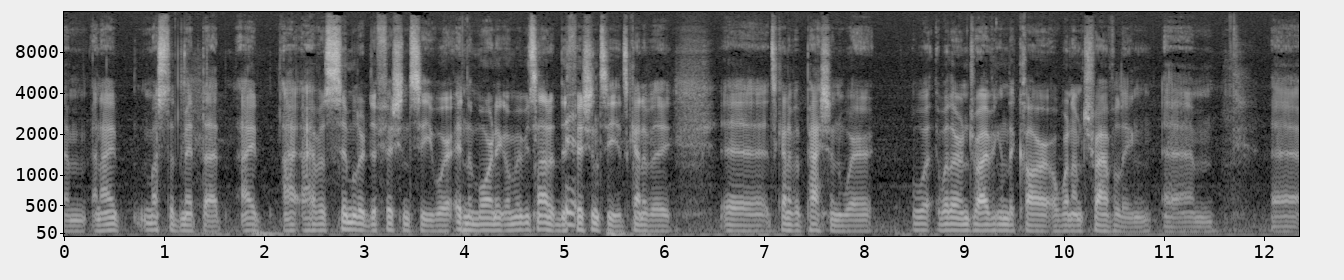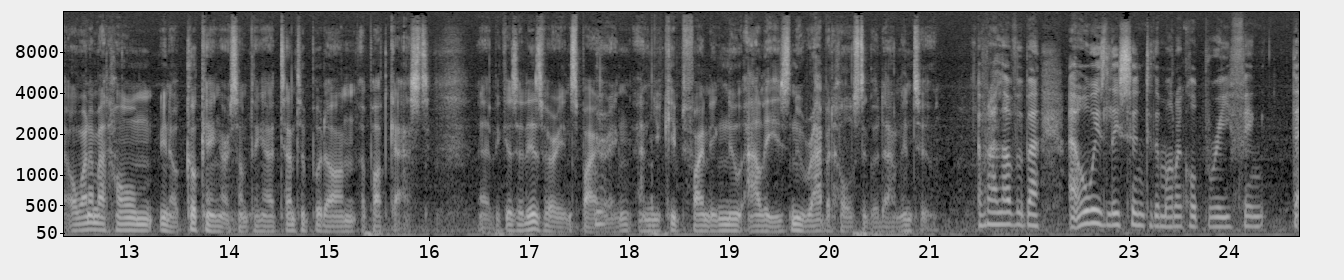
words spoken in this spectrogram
um, and I must admit that I, I I have a similar deficiency where in the morning, or maybe it's not a deficiency, it's kind of a uh, it's kind of a passion where wh- whether I'm driving in the car or when I'm traveling. Um, uh, or when I'm at home, you know, cooking or something, I tend to put on a podcast uh, because it is very inspiring, and you keep finding new alleys, new rabbit holes to go down into. what I love about I always listen to the Monocle briefing the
